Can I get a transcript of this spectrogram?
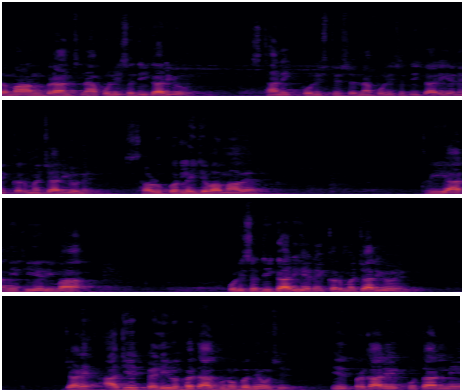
તમામ બ્રાન્ચના પોલીસ અધિકારીઓ સ્થાનિક પોલીસ સ્ટેશનના પોલીસ અધિકારી અને કર્મચારીઓને સ્થળ ઉપર લઈ જવામાં આવ્યા. થ્રી આરની થિયરીમાં પોલીસ અધિકારી અને કર્મચારીઓએ, જાણે આજે જ પહેલી વખત આ ગુનો બન્યો છે, એ પ્રકારે પોતાને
